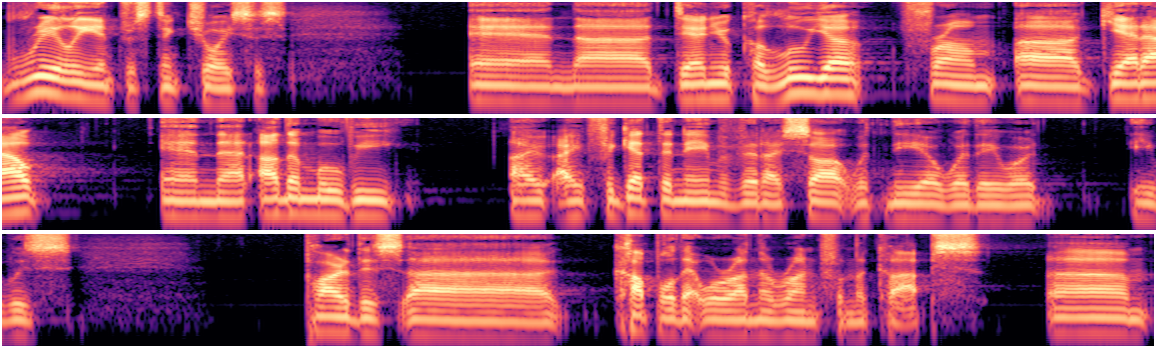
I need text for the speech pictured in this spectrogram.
really interesting choices. And uh, Daniel Kaluuya from uh, Get Out, and that other movie. I, I forget the name of it. I saw it with Nia, where they were. He was part of this uh, couple that were on the run from the cops. Um,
